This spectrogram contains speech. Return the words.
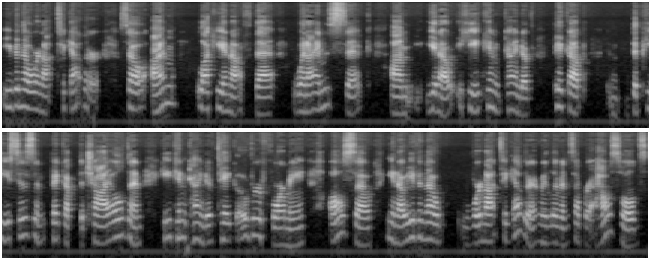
even though we're not together. So I'm lucky enough that when I'm sick, um, you know, he can kind of pick up the pieces and pick up the child and he can kind of take over for me. Also you know even though we're not together and we live in separate households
